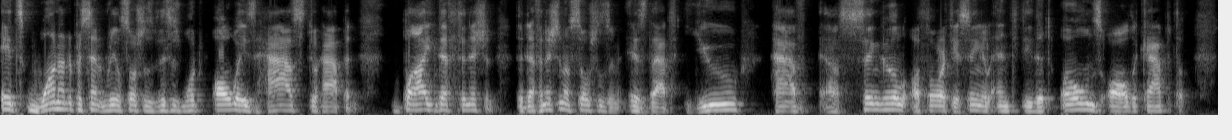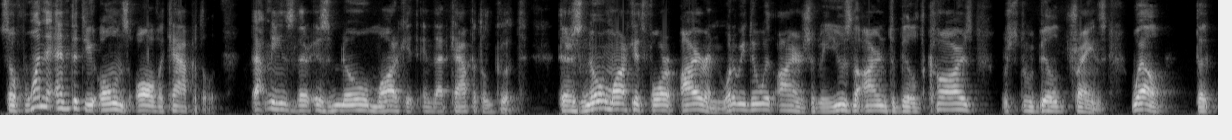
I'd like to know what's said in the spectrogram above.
It's 100% real socialism. This is what always has to happen by definition. The definition of socialism is that you have a single authority, a single entity that owns all the capital. So if one entity owns all the capital, that means there is no market in that capital good. There's no market for iron. What do we do with iron? Should we use the iron to build cars or should we build trains? Well, the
